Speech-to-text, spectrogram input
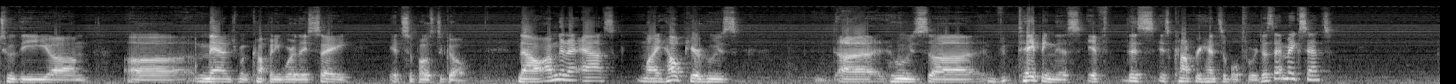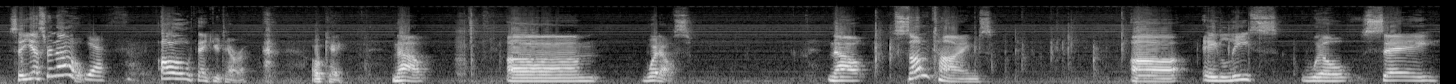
to the um, uh, management company where they say it's supposed to go. Now I'm going to ask my help here, who's uh, who's uh, taping this, if this is comprehensible to her. Does that make sense? Say yes or no. Yes. Oh, thank you, Tara. okay. Now, um, what else? Now, sometimes uh, a lease will say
